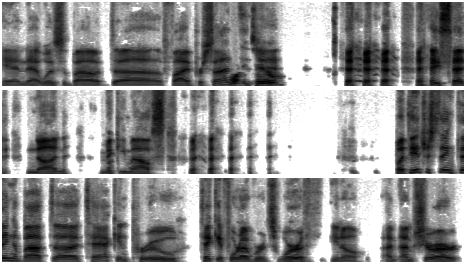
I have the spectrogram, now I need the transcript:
and that was about uh, five percent. Forty-two. and they said none, Mickey Mouse. but the interesting thing about uh, Tack and Prue, take it for whatever it's worth. You know, I'm, I'm sure our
